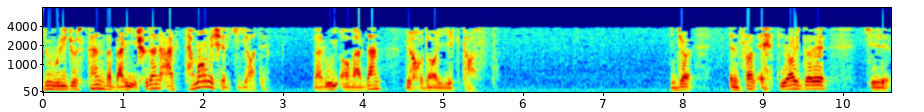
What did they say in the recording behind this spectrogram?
دوری جستن و بریع شدن از تمام شرکیاته و روی آوردن به خدای یکتاست. اینجا انسان احتیاج داره که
